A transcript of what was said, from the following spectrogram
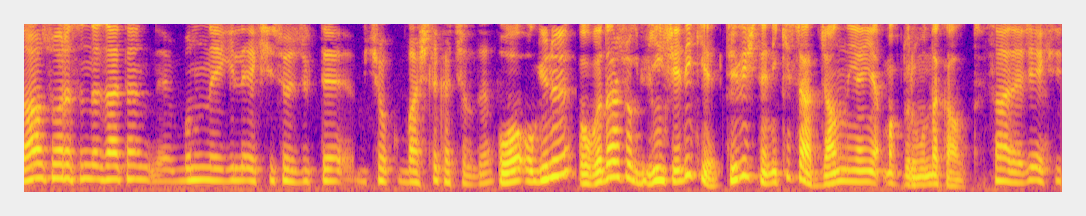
daha sonrasında zaten e, bununla ilgili ekşi sözlükte birçok başlık açıldı. O, o günü o kadar çok linç yedi ki Twitch'ten 2 saat canlı yayın yapmak durumunda kaldı. Sadece ekşi,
